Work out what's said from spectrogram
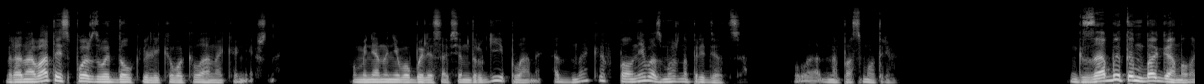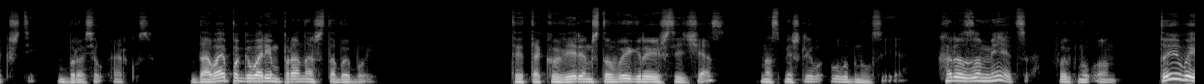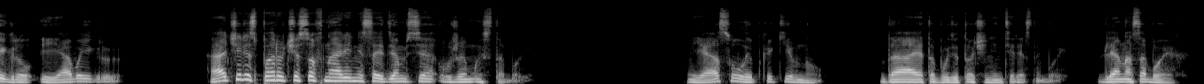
Рановато использовать долг великого клана, конечно. У меня на него были совсем другие планы, однако вполне возможно придется. Ладно, посмотрим. «К забытым богам, Лакшти», — бросил Аркус. «Давай поговорим про наш с тобой бой». «Ты так уверен, что выиграешь сейчас?» — насмешливо улыбнулся я. «Разумеется», — фыркнул он. «Ты выиграл, и я выиграю. А через пару часов на арене сойдемся уже мы с тобой». Я с улыбкой кивнул. Да, это будет очень интересный бой. Для нас обоих.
